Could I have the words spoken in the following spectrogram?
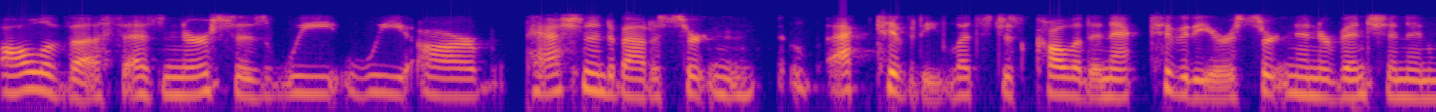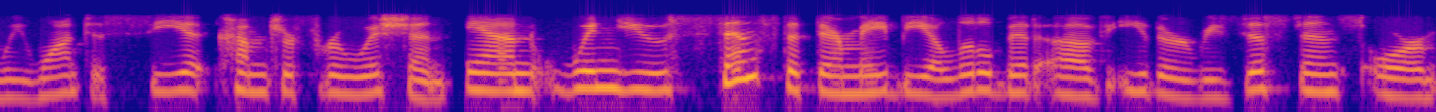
all of us as nurses, we, we are passionate about a certain activity. Let's just call it an activity or a certain intervention, and we want to see it come to fruition. And when you sense that there may be a little bit of either resistance or,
